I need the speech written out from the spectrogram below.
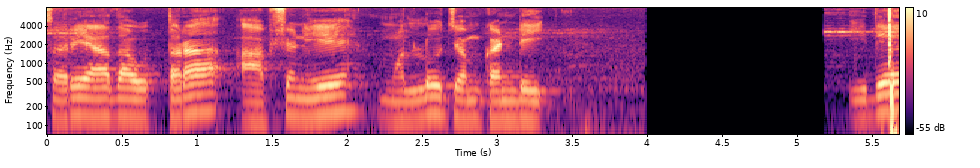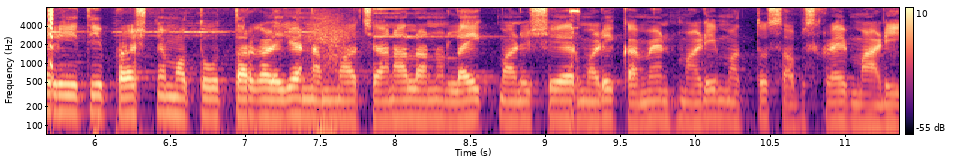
ಸರಿಯಾದ ಉತ್ತರ ಆಪ್ಷನ್ ಎ, ಮಲ್ಲು ಜಮಖಂಡಿ. ಇದೇ ರೀತಿ ಪ್ರಶ್ನೆ ಮತ್ತು ಉತ್ತರಗಳಿಗೆ ನಮ್ಮ ಚಾನಲನ್ನು ಲೈಕ್ ಮಾಡಿ, ಶೇರ್ ಮಾಡಿ, ಕಮೆಂಟ್ ಮಾಡಿ ಮತ್ತು ಸಬ್ಸ್ಕ್ರೈಬ್ ಮಾಡಿ.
